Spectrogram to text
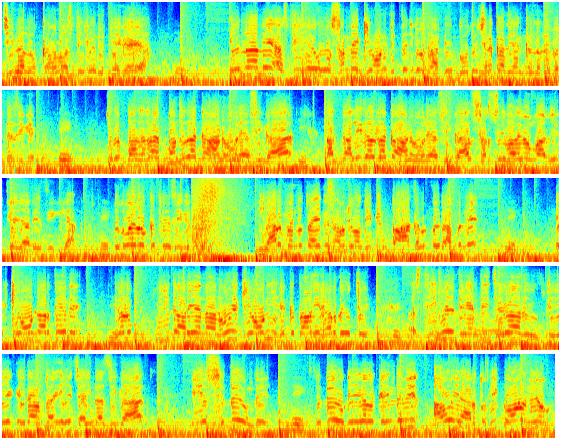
ਜਿਨ੍ਹਾਂ ਲੋਕਾਂ ਵੱਲੋਂ ਅਸਤੀਫੇ ਦਿੱਤੇ ਗਏ ਆ। ਇਹਨਾਂ ਨੇ ਅਸਤੀਫੇ ਉਸ ਸਮੇਂ ਕਿਉਂ ਨਹੀਂ ਦਿੱਤੇ ਜਦੋਂ ਸਾਡੇ ਗੋਦੇ ਸੜਕਾਂ ਦੇ ਅੰਕਲ ਲੱਦੇ ਫਿਰਦੇ ਸੀਗੇ? ਜਦੋਂ ਪੰਥ ਦਾ ਪੰਥ ਦਾ ਘਾਣ ਹੋ ਰਿਹਾ ਸੀਗਾ। ਅਕਾਲੀ ਦਲ ਦਾ ਘਾਣ ਹੋ ਰਿਹਾ ਸੀਗਾ ਸਰਸੇ ਵਾਲੇ ਨੂੰ ਮਾਫੀ ਦਿੱਤੀਆਂ ਜਾ ਰਹੀਆਂ ਸੀਗੀਆਂ। ਉਦੋਂ ਇਹ ਲੋਕ ਕਿੱਥੇ ਸੀਗੇ? ਯਾਰ ਮੈਨੂੰ ਤਾਂ ਇਹ ਨਹੀਂ ਸਮਝ ਆਉਂਦੀ ਵੀ ਬਾਦਲ ਕੋਈ ਰੱਬ ਨੇ? ਇਹ ਕਿਉਂ ਡਰਦੇ ਨੇ? ਇਹਨਾਂ ਨੂੰ ਕੀ ਡਰ ਹੈ ਇਹਨਾਂ ਨੂੰ? ਇਹ ਕਿਉਂ ਨਹੀਂ ਹਿੱਕ ਤਾਣ ਕੇ ਖੜਦੇ ਉੱਤੇ? ਅਸਤੀਫੇ ਦੇਣ ਦੀ ਜਗ੍ਹਾ ਦੇ ਉੱਤੇ ਇਹਨਾਂ ਨੂੰ ਤਾਂ ਇਹ ਚਾਹੀਦਾ ਸੀਗਾ ਇਹ ਸਿੱਧੇ ਹੁੰਦੇ। ਜੀ। ਸਿੱਧੇ ਹੋ ਕੇ ਗੱਲ ਕਹਿੰਦੇ ਵੀ ਆਓ ਯਾਰ ਤੁਸੀਂ ਕੌਣ ਹੁੰਦੇ ਹੋ?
